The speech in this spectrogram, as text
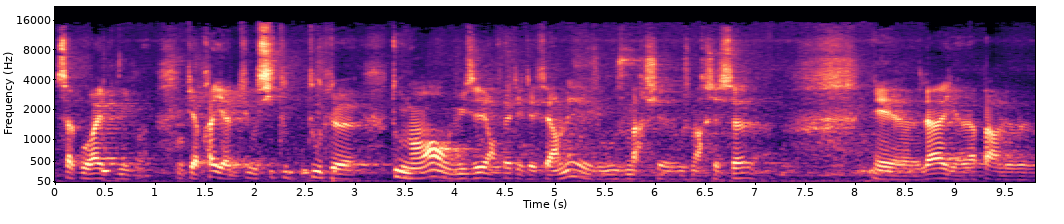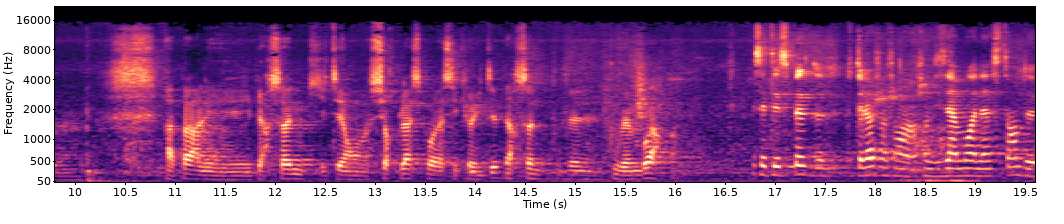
ça pourrait être lui. Et puis après, il y a aussi tout, le, tout le moment où le musée en fait était fermé, où je marchais, où je marchais seul. Et euh, là, à part, le, à part les personnes qui étaient sur place pour la sécurité, personne ne pouvait, pouvait me voir. Cette espèce de, tout à l'heure j'en disais un mot un instant, de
